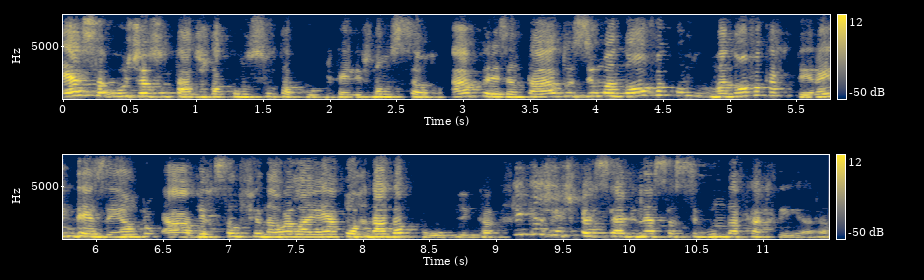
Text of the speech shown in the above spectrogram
Essa, os resultados da consulta pública, eles não são apresentados e uma nova, uma nova carteira em dezembro, a versão final ela é tornada pública. O que, que a gente percebe nessa segunda carteira,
